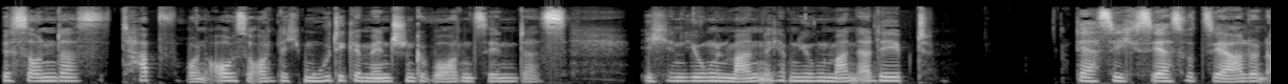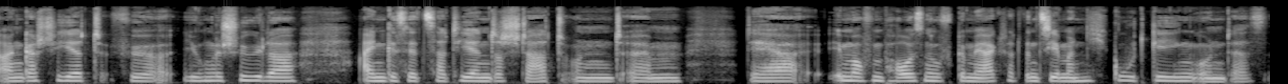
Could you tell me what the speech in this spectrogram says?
besonders tapfere und außerordentlich mutige Menschen geworden sind, dass ich einen jungen Mann, ich habe einen jungen Mann erlebt, der sich sehr sozial und engagiert für junge Schüler eingesetzt hat hier in der Stadt und ähm, der immer auf dem Pausenhof gemerkt hat, wenn es jemand nicht gut ging und das,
